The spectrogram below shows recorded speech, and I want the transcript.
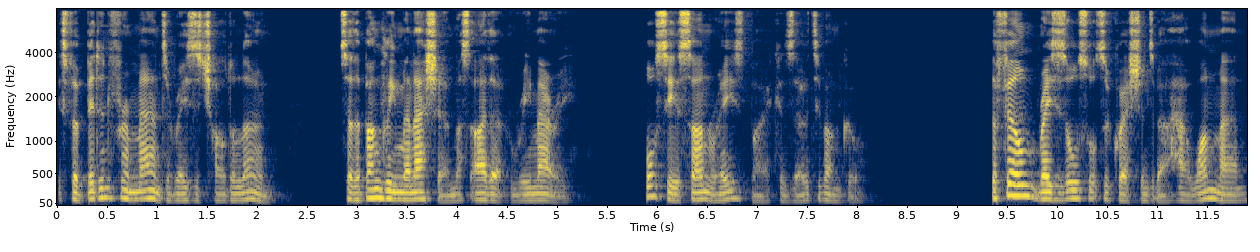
it's forbidden for a man to raise his child alone, so the bungling Menashe must either remarry or see his son raised by a conservative uncle. The film raises all sorts of questions about how one man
